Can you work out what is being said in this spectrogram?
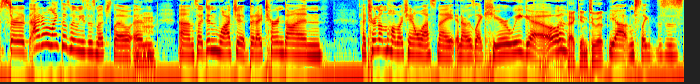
started. I don't like those movies as much though, and Mm-hmm. um, so I didn't watch it. But I turned on. I turned on the Hallmark Channel last night, and I was like, "Here we go." Right back into it. Yeah, I'm just like, this is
